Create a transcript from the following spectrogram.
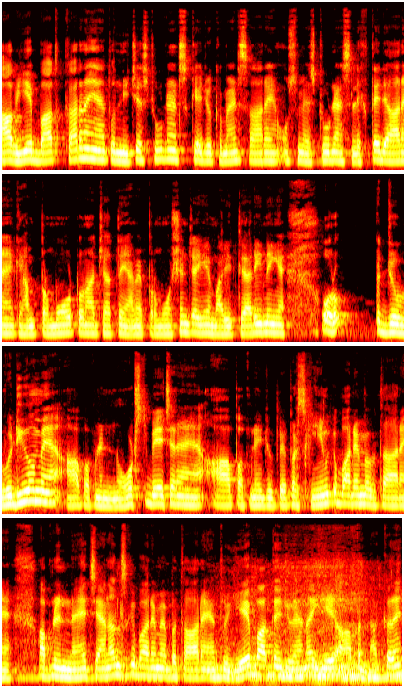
आप ये बात कर रहे हैं तो नीचे स्टूडेंट्स के जो कमेंट्स आ रहे हैं, उसमें स्टूडेंट्स लिखते जा रहे हैं कि हम प्रमोट होना चाहते हैं, हमें प्रमोशन चाहिए, हमारी तैयारी नहीं है। और जो वीडियो में आप अपने नोट्स बेच रहे हैं, आप अपने जो पेपर स्कीम के बारे में बता रहे हैं, अपने नए चैनल्स के बारे में बता रहे हैं तो ये बातें जो है ना, ये आप ना करें,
